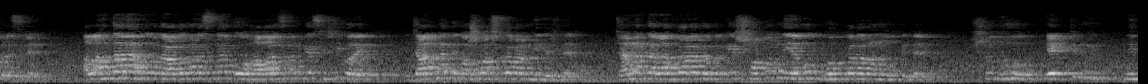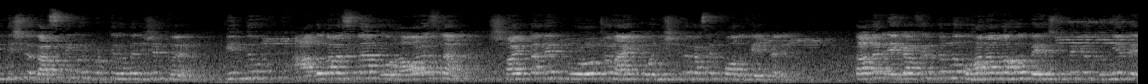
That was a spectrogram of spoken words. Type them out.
করেছিলেন। আল্লাহ ও হাওয়া আলাইহিস সৃষ্টি করে জান্নাতে বসবাস করার নির্দেশ দেন। জান্নাতে আল্লাহ তাআলা তাদেরকে সকল নিয়ামত ভোগ করার অনুমতি দেন। শুধু একটি নির্দিষ্ট গাছের নিকটবর্তী হতে নিষেধ করেন, কিন্তু আদম আলাইহিস সালাম ও হাওয়া আলাইহিস শয়তানের প্ররোচনায় ওই নিষিদ্ধ গাছের ফল খেয়ে ফেলেন। তাদের এই কাজের জন্য মহান আল্লাহ বেহেশত থেকে দুনিয়াতে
